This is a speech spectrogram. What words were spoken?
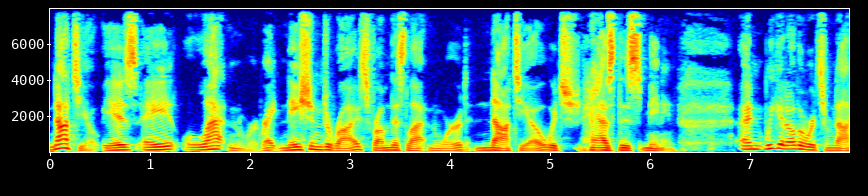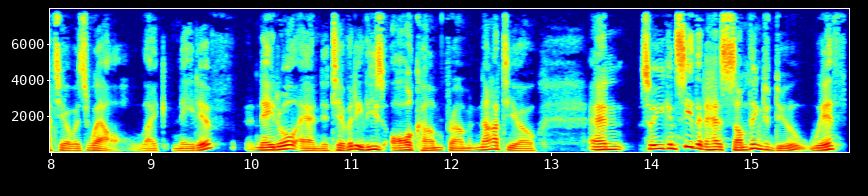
natio is a Latin word, right? Nation derives from this Latin word natio, which has this meaning. And we get other words from natio as well, like native, natal, and nativity. These all come from natio. And so you can see that it has something to do with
